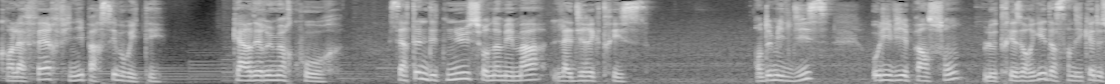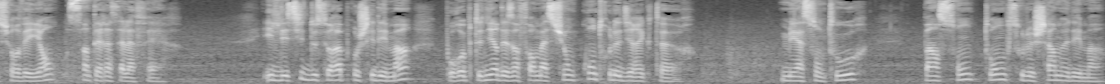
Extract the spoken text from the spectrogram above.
quand l'affaire finit par s'ébruiter. Car des rumeurs courent Certaines détenues surnomment Emma la directrice. En 2010, Olivier Pinson, le trésorier d'un syndicat de surveillants, s'intéresse à l'affaire. il décide de se rapprocher d'Emma pour obtenir des informations contre le directeur. Mais à son tour, Pinson tombe sous le charme d'Emma.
